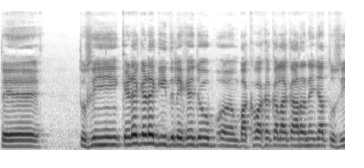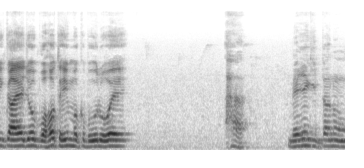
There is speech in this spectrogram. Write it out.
ਤੇ ਤੁਸੀਂ ਕਿਹੜੇ ਕਿਹੜੇ ਗੀਤ ਲਿਖੇ ਜੋ ਵੱਖ-ਵੱਖ ਕਲਾਕਾਰਾਂ ਨੇ ਜਾਂ ਤੁਸੀਂ ਗਾਏ ਜੋ ਬਹੁਤ ਹੀ ਮਕਬੂਲ ਹੋਏ? ਹਾਂ, ਮੇਰੇ ਗੀਤਾਂ ਨੂੰ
